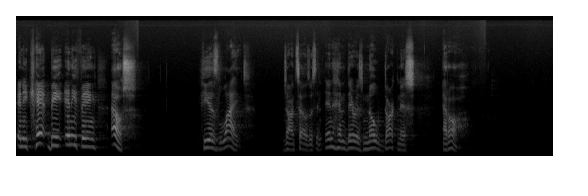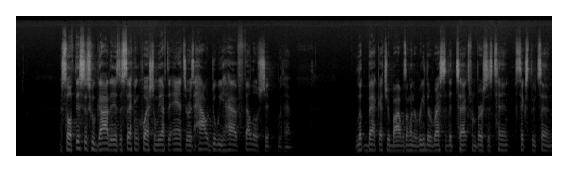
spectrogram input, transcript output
And he can't be anything else. He is light, John tells us. And in him there is no darkness at all. And so, if this is who God is, the second question we have to answer is how do we have fellowship with him? Look back at your Bibles. I'm going to read the rest of the text from verses 10, 6 through 10.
